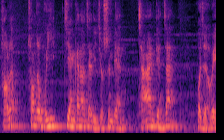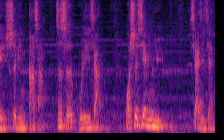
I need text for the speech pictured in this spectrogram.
好了，创作不易，既然看到这里，就顺便长按点赞或者为视频打赏，支持鼓励一下。我是谢明宇，下期见。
